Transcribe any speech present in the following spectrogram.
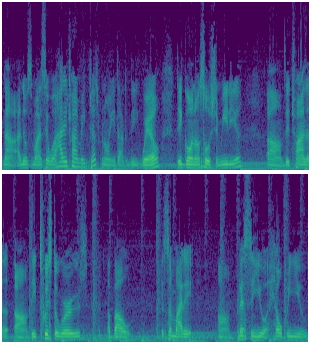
Now, I know somebody said, well, how they trying to make judgment on you, Dr. D? Well, they're going on social media. Um, they're trying to, um, they twist the words about if somebody um, blessing you or helping you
